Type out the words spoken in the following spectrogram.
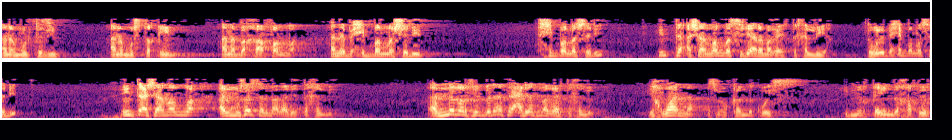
أنا ملتزم أنا مستقيم أنا بخاف الله أنا بحب الله شديد. تحب الله شديد؟ أنت عشان الله السجارة ما قادر تخليها. تقول بحب الله شديد؟ انت عشان الله المسلسل ما قادر تخليه. النظر في البنات العاديات ما قادر تخليه. يا إخواننا اسمعوا الكلام ده كويس. ابن القيم ده خطير.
